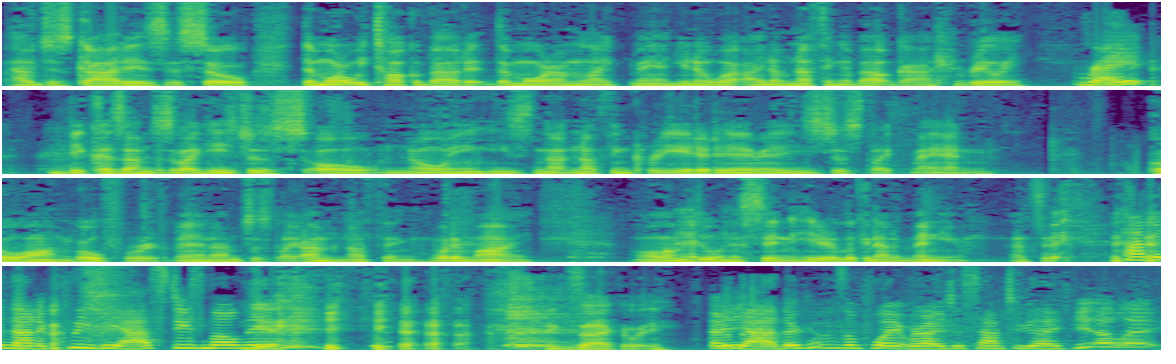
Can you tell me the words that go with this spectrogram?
how just God is, is so. The more we talk about it, the more I'm like, man, you know what? I know nothing about God, really. Right because I'm just like he's just all knowing. He's not nothing created him, and he's just like, man, go on, go for it, man. I'm just like I'm nothing. What am I? All I'm doing is sitting here looking at a menu. That's it. Having that Ecclesiastes moment. Yeah, yeah. exactly. Uh, yeah, there comes a point where I just have to be like, you know what,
